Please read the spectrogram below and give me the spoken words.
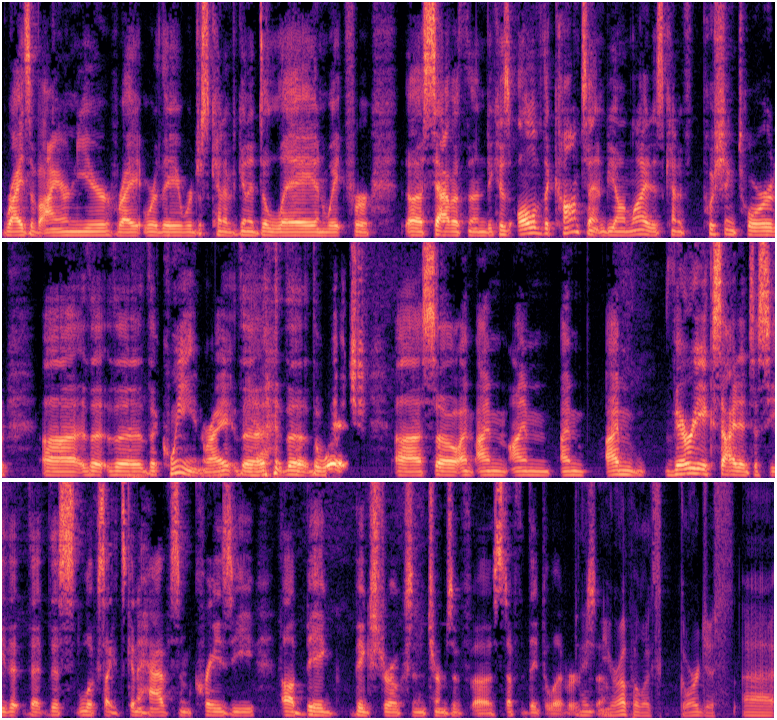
Rise of Iron year, right? Where they were just kind of going to delay and wait for uh, Savathûn because all of the content in Beyond Light is kind of pushing toward uh, the the the queen, right? The the the witch. Uh, so I'm I'm I'm I'm I'm very excited to see that that this looks like it's going to have some crazy uh, big big strokes in terms of uh, stuff that they deliver. And So. Europa looks gorgeous. Uh,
